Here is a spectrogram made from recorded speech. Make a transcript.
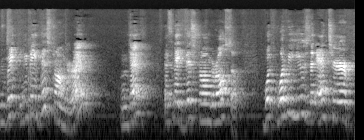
We make, we made this stronger, right? Okay. Let's make this stronger also. What what do we use the anterior?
